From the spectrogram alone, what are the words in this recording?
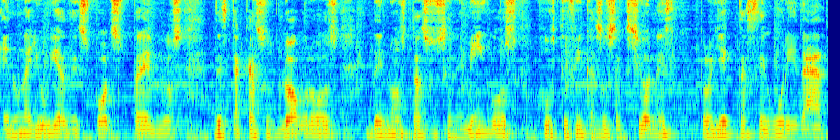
En una lluvia de spots previos, destaca sus logros, denosta a sus enemigos, justifica sus acciones, proyecta seguridad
